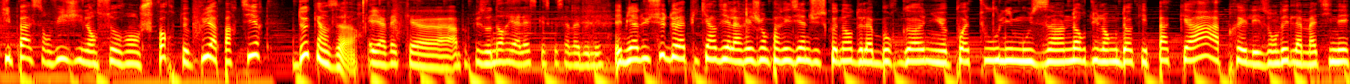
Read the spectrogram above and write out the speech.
qui passent en vigilance orange forte pluie à partir de 15h. Et avec euh, un peu plus au nord et à l'est, qu'est-ce que ça va donner? Eh bien, du sud de la Picardie à la région parisienne jusqu'au nord de la Bourgogne, Poitou, Limousin, nord du Languedoc et PACA. Après les ondées de la matinée,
